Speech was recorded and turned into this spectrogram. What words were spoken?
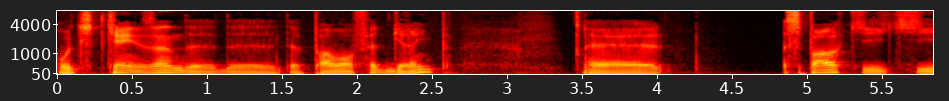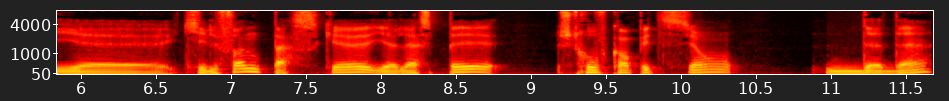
au-dessus de 15 ans de de, de pas avoir fait de grimpe. Euh, sport qui qui, qui est le fun parce que il y a l'aspect, je trouve, compétition dedans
